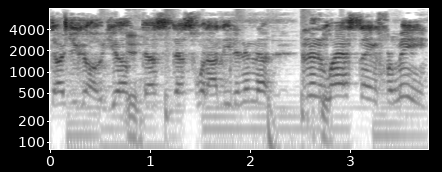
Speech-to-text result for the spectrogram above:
there you go. Yep, Yeah. that's that's what I needed. And then the and then the last thing for me,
